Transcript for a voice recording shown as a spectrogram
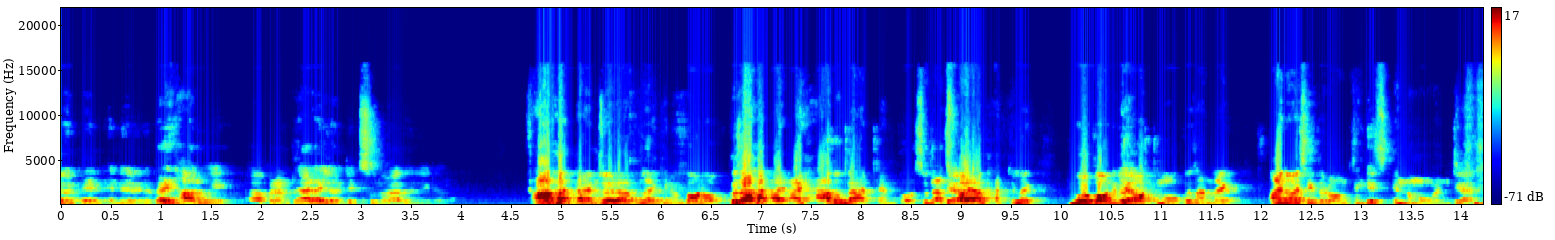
learned in, in, a, in a very hard way, uh, but I'm glad I learned it sooner rather than later. I've had times where I've like you know gone off because I, ha- I I have a bad temper, so that's Yeah. why I've had to like work on it Yeah. a lot more because I'm like I know I say the wrong things in the moment. Yeah.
